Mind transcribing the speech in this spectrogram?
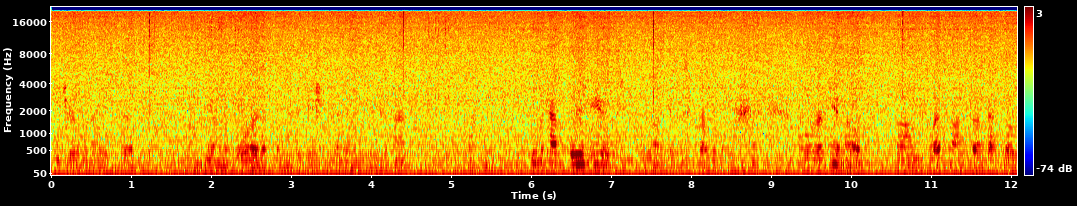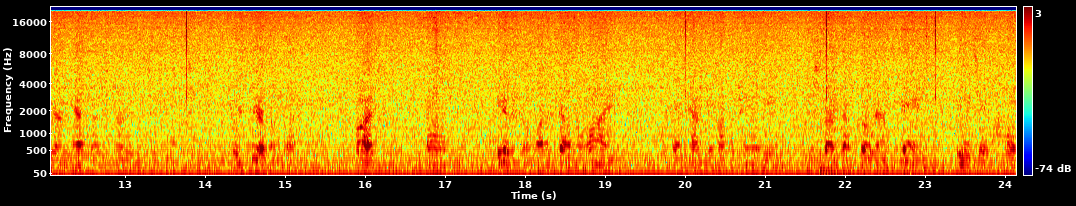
teacher when I used to um, be on the board of the meditation center that we were at, um, we would have clear views. You know, we want to get this carpet, or you know, um, let's not start that program yet. Let's start it in six months. He was clear about that. But um, if a month down the line, a fantastic opportunity to start that program came, he would say, oh,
